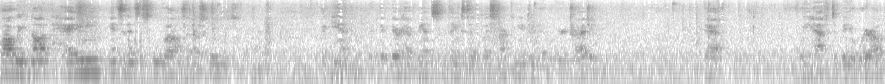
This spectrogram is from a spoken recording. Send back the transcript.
while we've not had any incidents of school violence in our schools, again, th- there have been some things take place in our community that were very tragic, that we have to be aware of,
